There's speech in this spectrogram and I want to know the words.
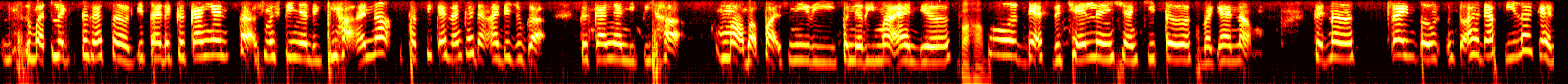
sebab tu lah kita kata kita ada kekangan tak semestinya di pihak anak tapi kadang-kadang ada juga kekangan di pihak mak bapak sendiri penerimaan dia. Faham. So that's the challenge yang kita sebagai anak kena try untuk, untuk hadapi lah kan.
